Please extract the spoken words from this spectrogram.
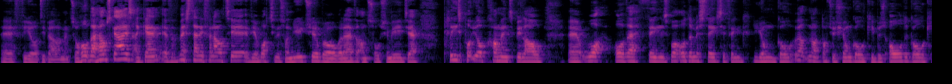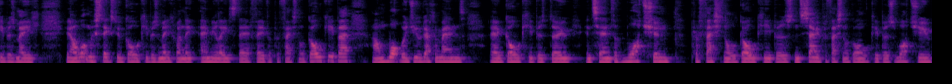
uh, for your development. So I hope that helps, guys. Again, if I've missed anything out here, if you're watching this on YouTube or whatever on social media, please put your comments below. Uh, what other things, what other mistakes you think young goal, well, not, not just young goalkeepers, older goalkeepers make? You know, what mistakes do goalkeepers make when they emulate their favourite professional goalkeeper? And what would you recommend uh, goalkeepers do in terms of watching professional goalkeepers and semi-professional goalkeepers? What you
